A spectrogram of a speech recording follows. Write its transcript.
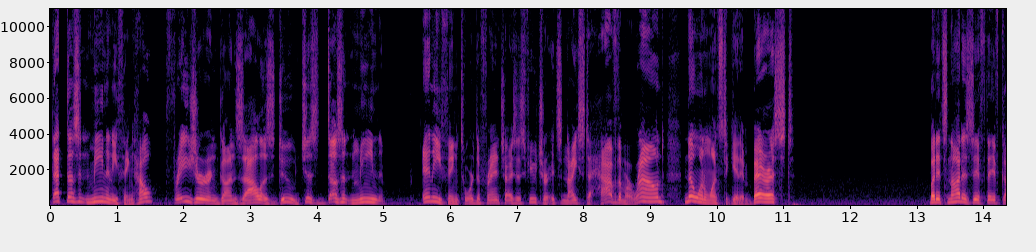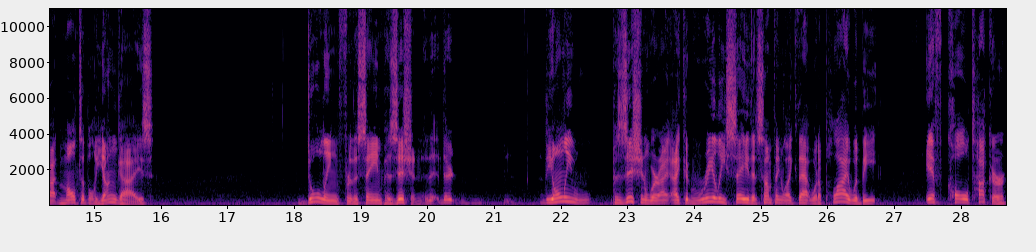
That doesn't mean anything. How Frazier and Gonzalez do just doesn't mean anything toward the franchise's future. It's nice to have them around. No one wants to get embarrassed. But it's not as if they've got multiple young guys dueling for the same position. They're, the only position where I, I could really say that something like that would apply would be if Cole Tucker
